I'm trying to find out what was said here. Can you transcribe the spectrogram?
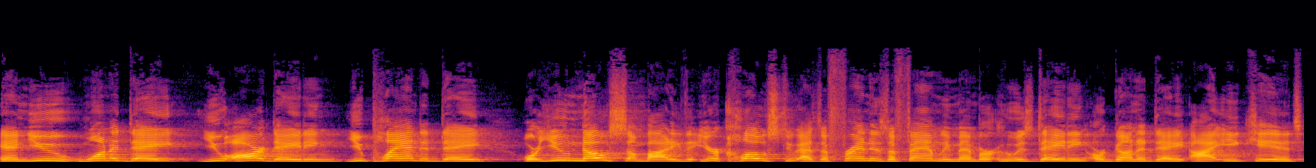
and you want to date, you are dating, you plan to date, or you know somebody that you're close to as a friend, as a family member who is dating or gonna date, i.e., kids,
